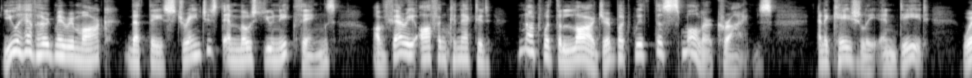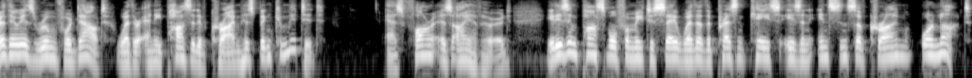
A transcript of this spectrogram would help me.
You have heard me remark that the strangest and most unique things are very often connected not with the larger but with the smaller crimes, and occasionally, indeed, where there is room for doubt whether any positive crime has been committed. As far as I have heard, it is impossible for me to say whether the present case is an instance of crime or not,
